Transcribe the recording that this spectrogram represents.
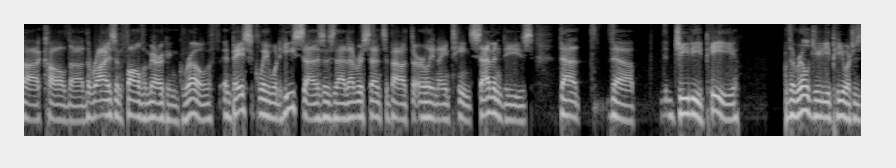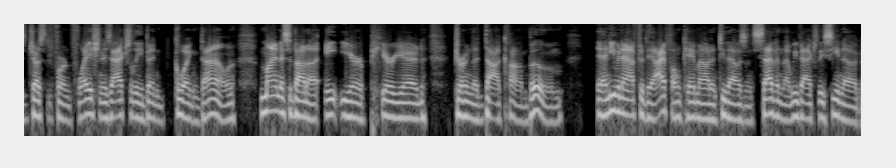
uh, called uh, "The Rise and Fall of American Growth." And basically, what he says is that ever since about the early 1970s, that the, the GDP the real GDP, which is adjusted for inflation, has actually been going down, minus about a eight year period during the dot com boom. And even after the iPhone came out in 2007, that we've actually seen a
